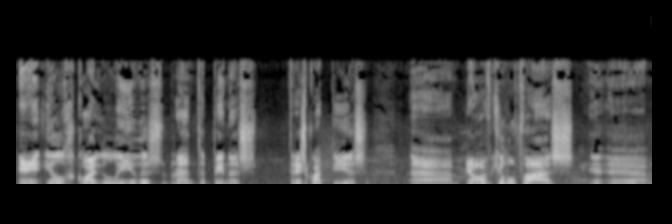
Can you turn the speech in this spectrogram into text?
é ele recolhe leads durante apenas 3, 4 dias Uh, é óbvio que ele não faz, uh,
